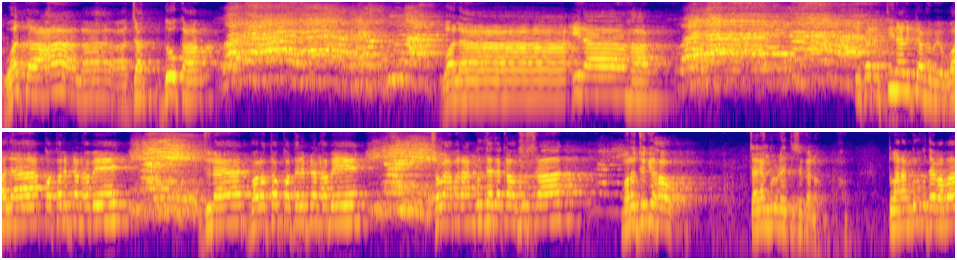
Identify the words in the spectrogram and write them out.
ওয়াতাআলা জাদ্দুকা ওয়ালা ইলাহা। এখানে তিন আলিফ টান হবে। ওয়ালা কত আলিফ টান হবে? জুনায়দ, বলো তো কত আলিফ টান হবে? সবাই আমার আঙ্গুল দিয়ে দেখাও, নুসরাত। মনোযোগী হও। চার আঙ্গুল উঠাইতেছো কেন? তোমার আঙ্গুল কোথায় বাবা?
